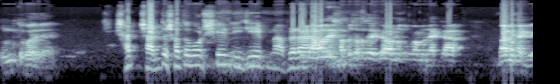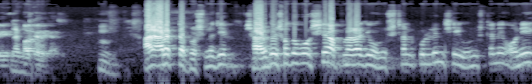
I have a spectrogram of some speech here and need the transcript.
উন্নত করা যায়। সার্ধ শতবর্ষের এই যে আপনারা আমাদের ছাত্রীদের একটা অন্যতম আমাদের একটা দাবি থাকবে সরকারের কাছে। হুম। আর আর একটা প্রশ্ন যে সার্ধ শতবর্ষে আপনারা যে অনুষ্ঠান করলেন সেই অনুষ্ঠানে অনেক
